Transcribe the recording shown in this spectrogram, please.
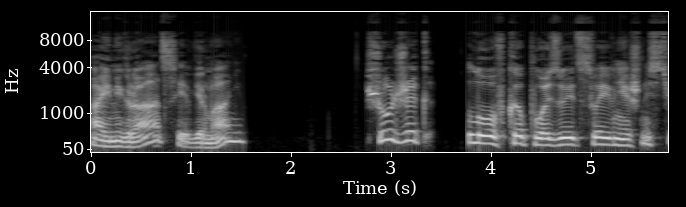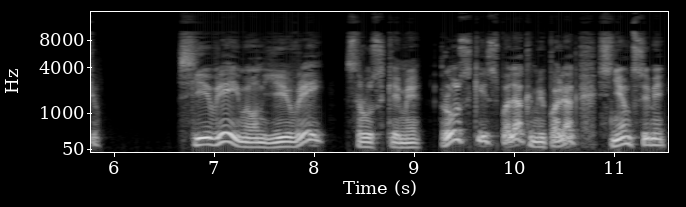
а эмиграции в Германию. Шульджик ловко пользуется своей внешностью. С евреями он еврей, с русскими русский, с поляками поляк, с немцами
